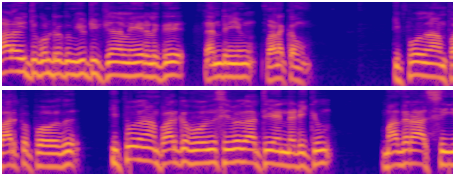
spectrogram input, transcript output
வாழ வைத்துக் கொண்டிருக்கும் யூடியூப் சேனல் நேயர்களுக்கு நன்றியும் வணக்கமும். இப்போது நாம் பார்க்க போவது இப்போது நாம் பார்க்க போவது சிவகார்த்திகேயன் நடிக்கும் மதராசி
